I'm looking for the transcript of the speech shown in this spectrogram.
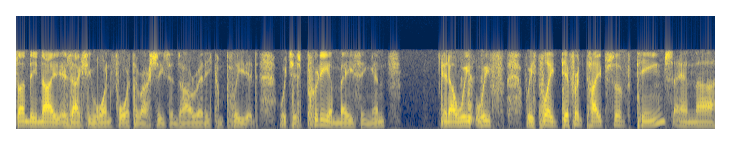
Sunday night is actually one fourth of our season's already completed, which is pretty amazing. And you know we we've we've played different types of teams and uh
